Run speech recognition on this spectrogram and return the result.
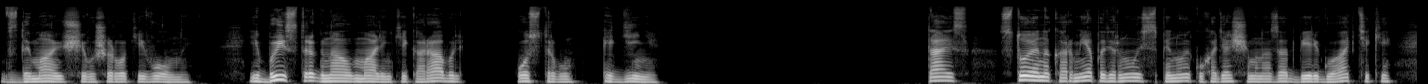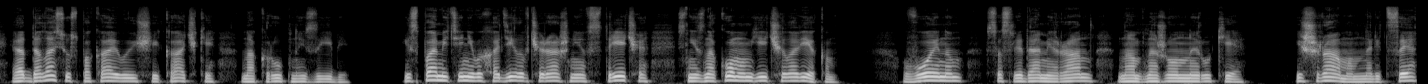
вздымающего широкие волны, и быстро гнал маленький корабль к острову Эгине. Таис стоя на корме, повернулась спиной к уходящему назад берегу Аттики и отдалась успокаивающей качке на крупной зыбе. Из памяти не выходила вчерашняя встреча с незнакомым ей человеком, воином со следами ран на обнаженной руке и шрамом на лице,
